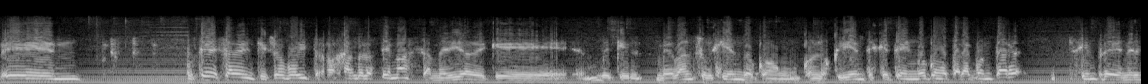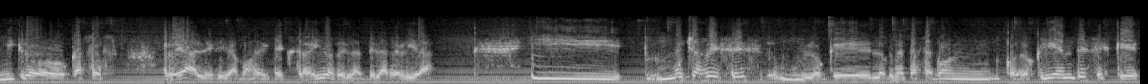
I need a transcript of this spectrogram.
em, ustedes saben que yo voy trabajando los temas a medida de que, de que me van surgiendo con, con los clientes que tengo, como para contar siempre en el micro casos reales, digamos, extraídos de la, de la realidad. Y muchas veces lo que, lo que me pasa con, con los clientes es que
